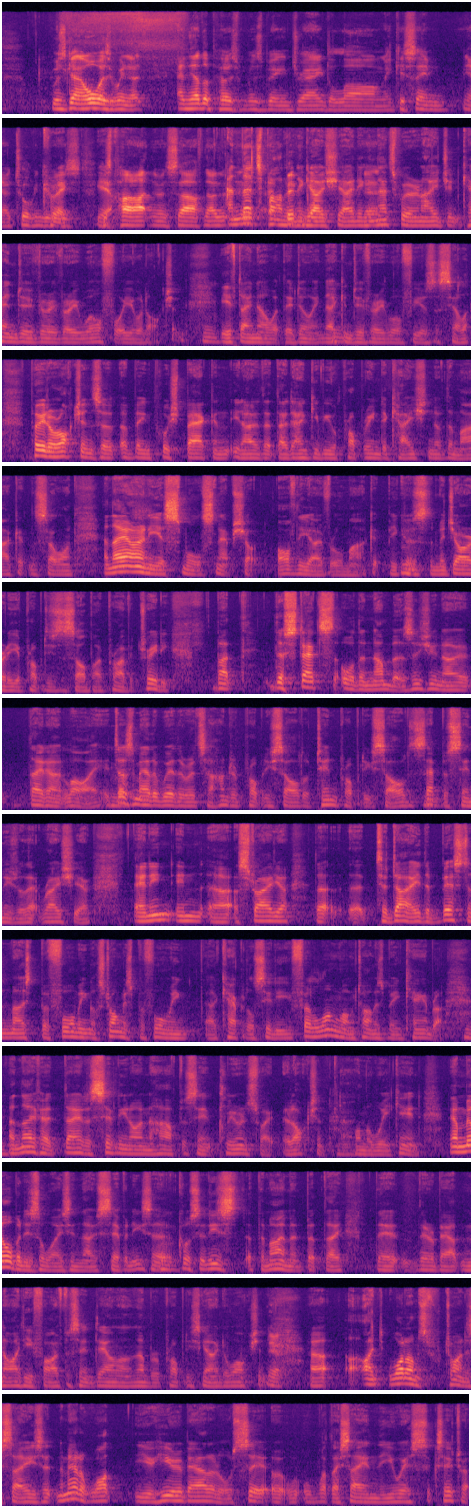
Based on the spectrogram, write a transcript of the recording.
was going to always win it, and the other person was being dragged along. You could see him, you know, talking to his, yeah. his, partner and stuff. No, and that's part of negotiating, more, yeah. and that's where an agent can do very, very well for you at auction. Mm. If they know what they're doing, they mm. can do very well for you as a seller. Peter, auctions have, have been pushed back, and you know that they don't give you a proper indication of the market and so on. And they are only a small snapshot of the overall market because mm. the majority of properties are sold by private treaty. But the stats or the numbers, as you know, they don't lie. It mm. doesn't matter whether it's 100 properties sold or 10 properties sold, it's that mm. percentage of that ratio. And in, in uh, Australia, the, uh, today, the best and most performing or strongest performing uh, capital city for a long, long time has been Canberra. Mm. And they've had, they had a 79.5% clearance rate at auction yeah. on the weekend. Now, Melbourne is always in those 70s. Uh, of mm. course, it is at the moment, but they, they're, they're about 95% down on the number of properties going to auction. Yeah. Uh, I, what I'm trying to say is that no matter what you hear about it or, see, or, or what they say in the US, etc.,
